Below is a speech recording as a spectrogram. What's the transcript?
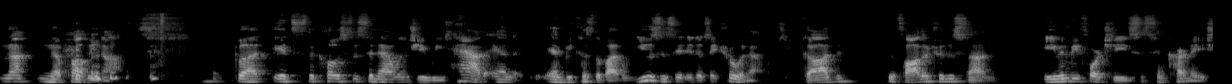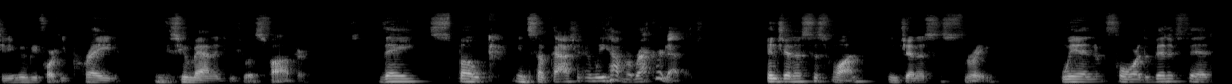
Not, no, probably not. but it's the closest analogy we have, and and because the Bible uses it, it is a true analogy. God, the Father to the Son, even before Jesus' incarnation, even before he prayed in his humanity to his Father, they spoke in some fashion, and we have a record of it in Genesis 1, in Genesis 3, when, for the benefit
